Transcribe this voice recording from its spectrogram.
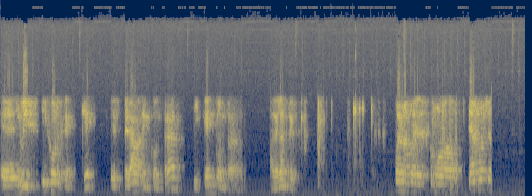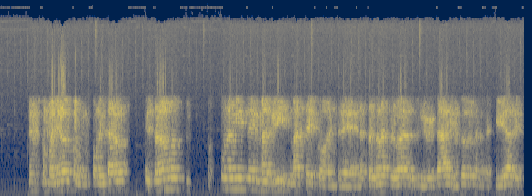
Eh, Luis y Jorge, ¿qué esperaban encontrar y qué encontraron? Adelante. Bueno, pues como ya muchos de mis compañeros comentaron, esperábamos un ambiente más gris, más seco entre las personas privadas de su libertad y nosotros en las actividades.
